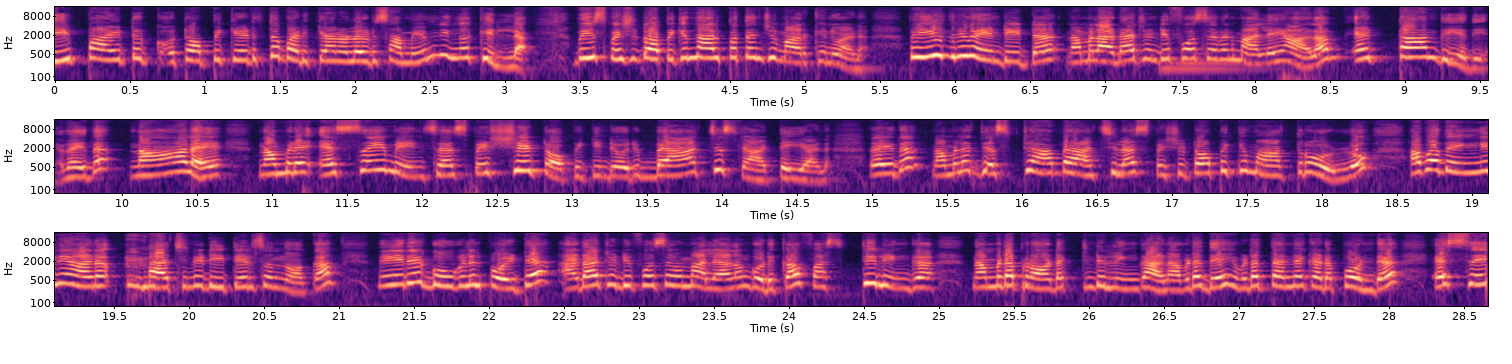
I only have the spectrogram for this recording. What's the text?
ഡീപ്പായിട്ട് ടോപ്പിക് എടുത്ത് പഠിക്കാനുള്ള ഒരു സമയം നിങ്ങൾക്കില്ല. അപ്പോൾ ഈ സ്പെഷ്യൽ ടോപ്പിക് നാൽപ്പത്തഞ്ച് മാർക്കിനുമാണ്. അപ്പോൾ ഇതിന് വേണ്ടിയിട്ട് നമ്മൾ Adda twenty four seven Malayalam എട്ടാം തീയതി അതായത് നാളെ നമ്മുടെ എസ് ഐ മെയിൻസ് സ്പെഷ്യൽ ടോപ്പിക്കിന്റെ ഒരു ബാച്ച് സ്റ്റാർട്ട് ചെയ്യാണ്. അതായത് നമ്മൾ ജസ്റ്റ് ആ ബാച്ചിലെ സ്പെഷ്യൽ ടോപ്പിക്ക് മാത്രമേ ഉള്ളൂ. അപ്പോൾ അതെങ്ങനെയാണ് ബാച്ചിന്റെ ഡീറ്റെയിൽസ് ഒന്ന് നോക്കാം. നേരെ ഗൂഗിളിൽ പോയിട്ട് Ada twenty four seven Malayalam കൊടുക്കുക ഫസ്റ്റ് ലിങ്ക് നമ്മുടെ പ്രോഡക്റ്റിന്റെ ലിങ്കാണ് അവിടെ ദേ ഇവിടെ തന്നെ കിടപ്പുണ്ട്. S I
